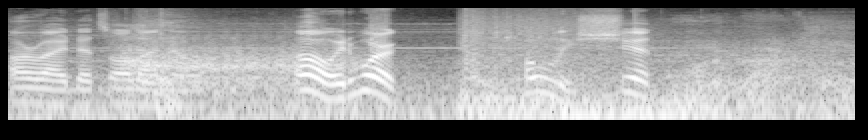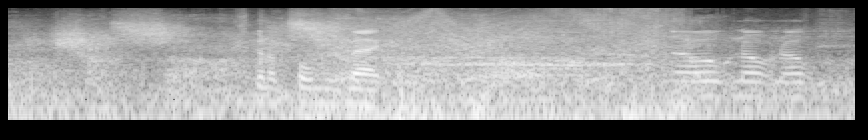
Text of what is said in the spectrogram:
Alright, that's all I know. Oh, it worked! Holy shit! It's gonna pull me back. No, no, no.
